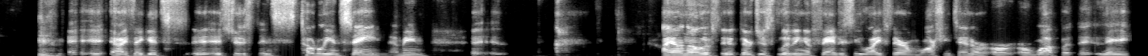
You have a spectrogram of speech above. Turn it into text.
it, I think it's it's just it's totally insane. I mean, I don't know if, if, they're just living a fantasy life there in Washington or, or, or what, but they, they,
